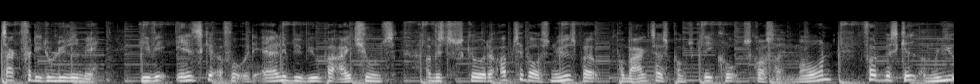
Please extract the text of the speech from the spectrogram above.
Tak fordi du lyttede med. Vi vil elske at få et ærligt review på iTunes, og hvis du skriver dig op til vores nyhedsbrev på marketers.dk-morgen, får du besked om nye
